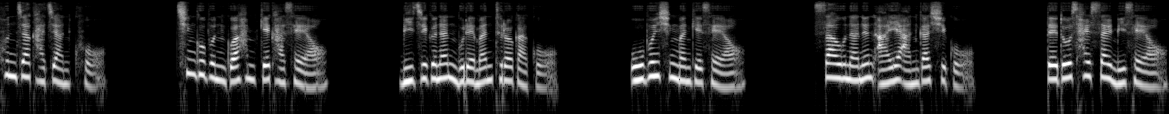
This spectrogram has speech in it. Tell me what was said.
혼자 가지 않고 친구분과 함께 가세요. 미지근한 물에만 들어가고 5분씩만 계세요. 사우나는 아예 안 가시고 때도 살살 미세요.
